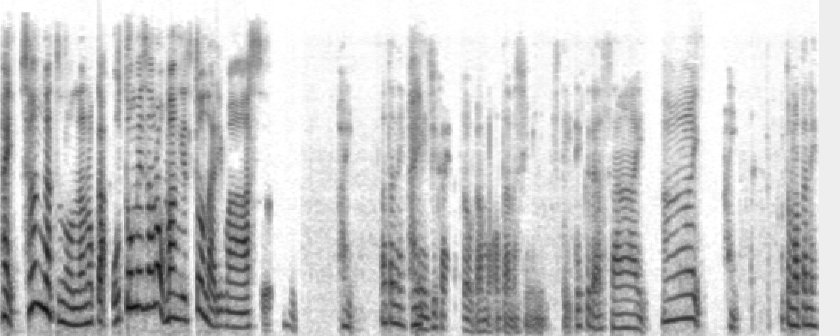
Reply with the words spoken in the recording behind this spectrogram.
はい。3月の7日、乙女座の満月となります。はい。またね、はいえー次回の動画もお楽しみにしていてください。はーい。あとまたね、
